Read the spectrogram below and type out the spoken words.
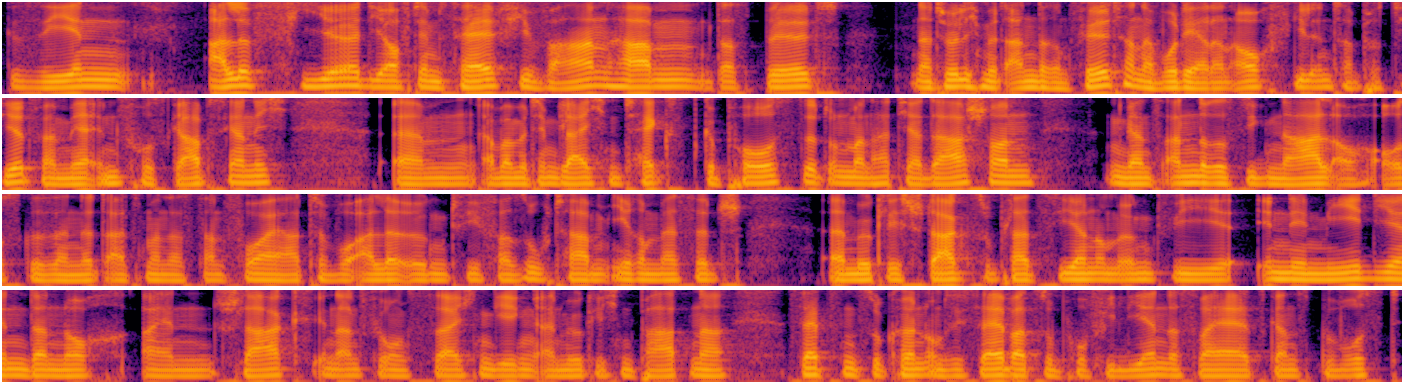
gesehen, alle vier, die auf dem Selfie waren, haben das Bild natürlich mit anderen Filtern, da wurde ja dann auch viel interpretiert, weil mehr Infos gab es ja nicht, ähm, aber mit dem gleichen Text gepostet und man hat ja da schon ein ganz anderes Signal auch ausgesendet, als man das dann vorher hatte, wo alle irgendwie versucht haben, ihre Message äh, möglichst stark zu platzieren, um irgendwie in den Medien dann noch einen Schlag in Anführungszeichen gegen einen möglichen Partner setzen zu können, um sich selber zu profilieren. Das war ja jetzt ganz bewusst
